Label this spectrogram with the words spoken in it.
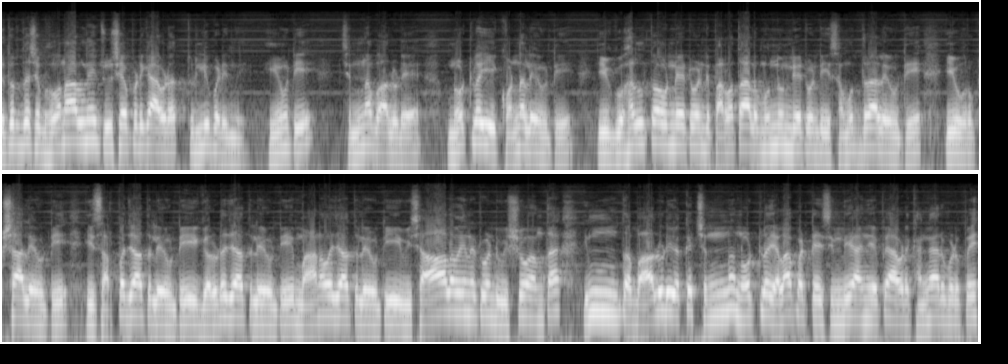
చతుర్దశ భువనాలని చూసేప్పటికీ ఆవిడ తుళ్ళిపడింది ఏమిటి? చిన్న బాలుడే నోట్లో ఈ కొండలేమిటి? ఈ గుహలతో ఉండేటువంటి పర్వతాల ముందు ఉండేటువంటి ఈ సముద్రాలు ఏమిటి ఈ వృక్షాలు ఏమిటి ఈ సర్పజాతులు ఏమిటి ఈ గరుడ జాతులు ఏమిటి మానవ జాతులు ఏమిటి ఈ విశాలమైనటువంటి విశ్వం అంతా ఇంత బాలుడి యొక్క చిన్న నోట్లో ఎలా పట్టేసింది అని చెప్పి ఆవిడ కంగారు పడిపోయి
